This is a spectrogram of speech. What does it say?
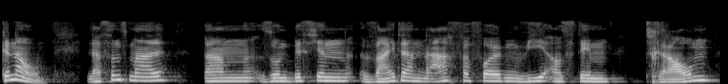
Genau. Lass uns mal ähm, so ein bisschen weiter nachverfolgen, wie aus dem Traum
